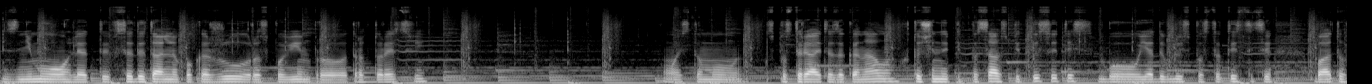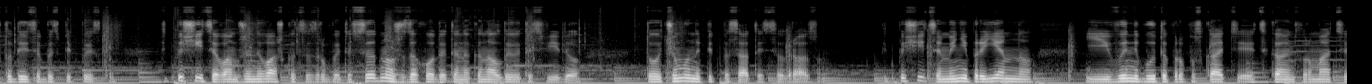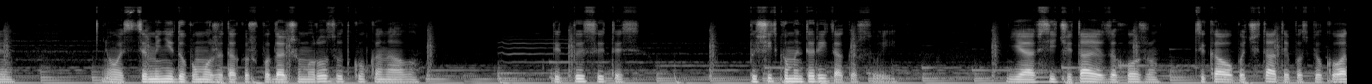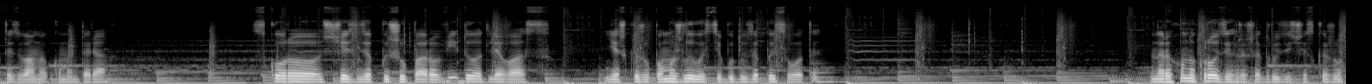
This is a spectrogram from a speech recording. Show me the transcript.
зніму огляд, все детально покажу, розповім про тракторець. Ось тому спостерігайте за каналом. Хто ще не підписався, підписуйтесь, бо я дивлюсь по статистиці, багато хто дивиться без підписки. Підпишіться, вам вже не важко це зробити. Все одно ж заходите на канал, дивитесь відео. То чому не підписатись одразу? Підпишіться, мені приємно і ви не будете пропускати цікаву інформацію. Ось це мені допоможе також в подальшому розвитку каналу. Підписуйтесь, пишіть коментарі також свої. Я всі читаю, заходжу. Цікаво почитати і поспілкуватися з вами в коментарях. Скоро ще запишу пару відео для вас. Я ж кажу, по можливості буду записувати. На рахунок розіграша, друзі, ще скажу.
